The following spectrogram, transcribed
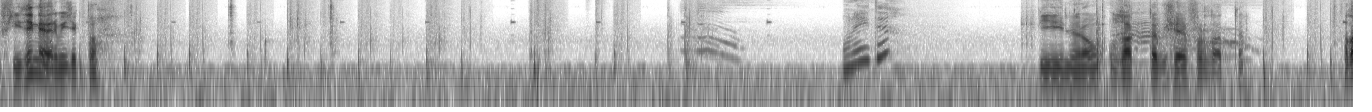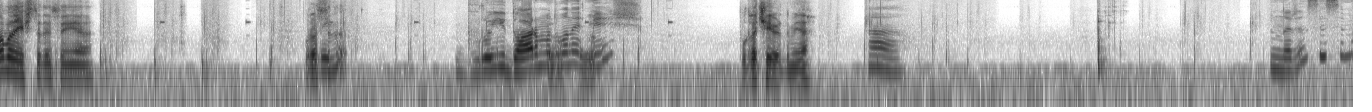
Freezing de vermeyecek bu. O neydi? Bilmiyorum uzakta bir şey fırlattı. O da mı değiştirdin sen ya? Burasını Burayı darmadağın Yok, yok. etmiş. burada çevirdim ya. Ha. Bunların sesi mi?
